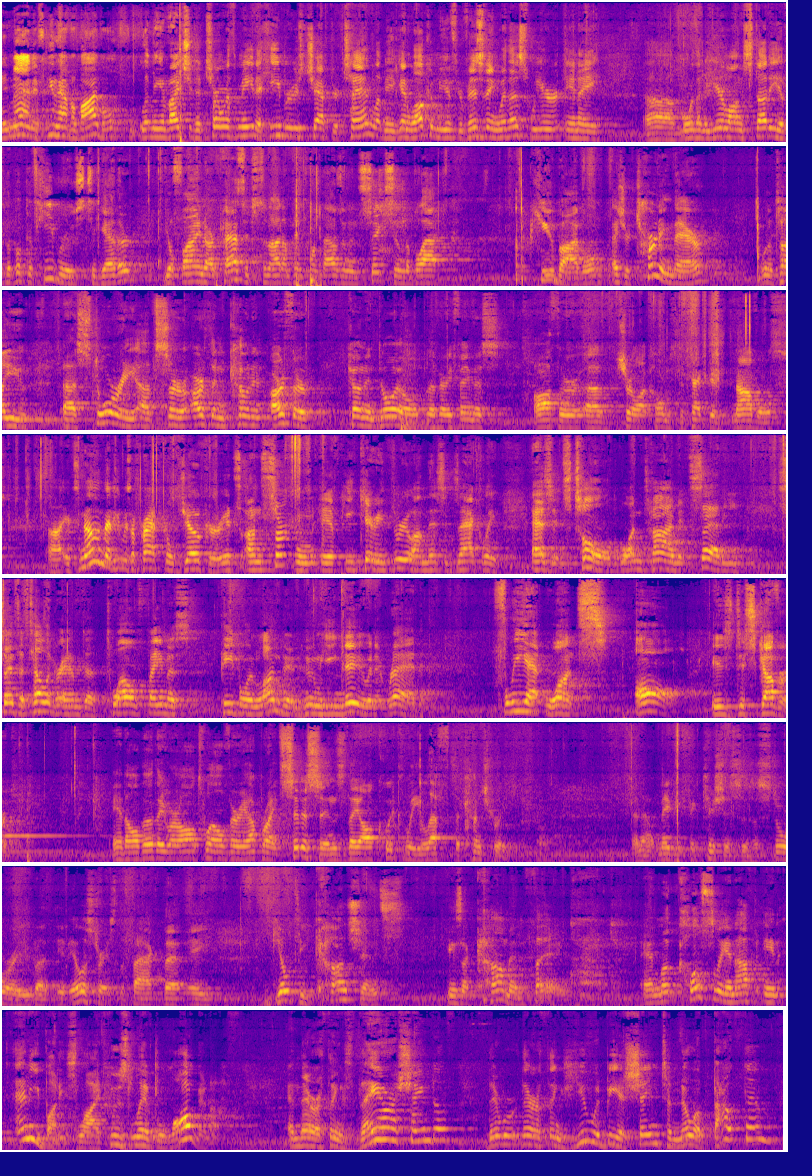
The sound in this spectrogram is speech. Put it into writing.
Amen. If you have a Bible, let me invite you to turn with me to Hebrews chapter 10. Let me again welcome you if you're visiting with us. We are in a uh, more than a year long study of the book of Hebrews together. You'll find our passage tonight on page 1006 in the black Pew Bible. As you're turning there, I want to tell you a story of Sir Arthur Conan, Arthur Conan Doyle, the very famous author of Sherlock Holmes detective novels. Uh, it's known that he was a practical joker. It's uncertain if he carried through on this exactly as it's told. One time it said he sent a telegram to 12 famous people in London whom he knew, and it read, Flee at once, all is discovered. And although they were all 12 very upright citizens, they all quickly left the country. And now it may be fictitious as a story, but it illustrates the fact that a guilty conscience is a common thing. And look closely enough in anybody's life who's lived long enough, and there are things they are ashamed of, there, were, there are things you would be ashamed to know about them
